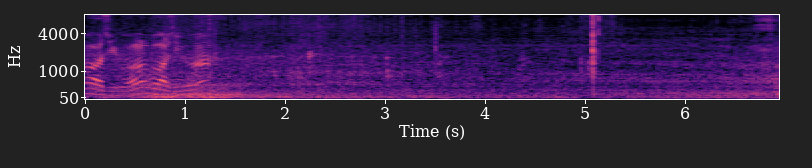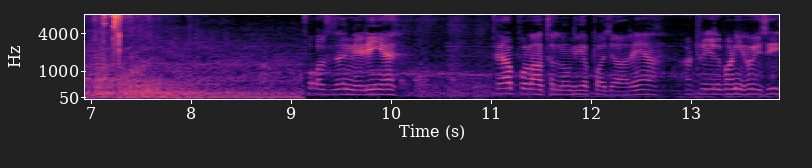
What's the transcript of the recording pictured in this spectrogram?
ਵਾਹ ਜੀ ਵਾਹ ਵਾਹ ਜੀ ਵਾਹ ਫਾਲਸ ਦੇ ਨੇੜੇ ਹੀ ਹੈ ਤੇ ਆ ਪੁਲਾਂ ਥੱਲੋਂ ਦੀ ਆਪਾਂ ਜਾ ਰਹੇ ਆ ਆ ਟ੍ਰੇਲ ਬਣੀ ਹੋਈ ਸੀ।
